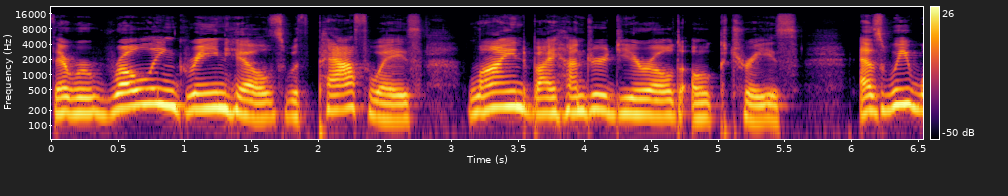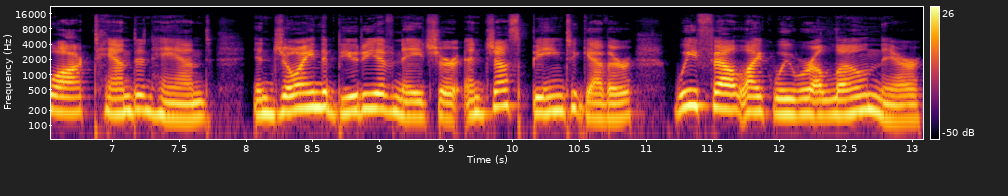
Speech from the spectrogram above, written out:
There were rolling green hills with pathways lined by hundred year old oak trees. As we walked hand in hand, enjoying the beauty of nature and just being together, we felt like we were alone there.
